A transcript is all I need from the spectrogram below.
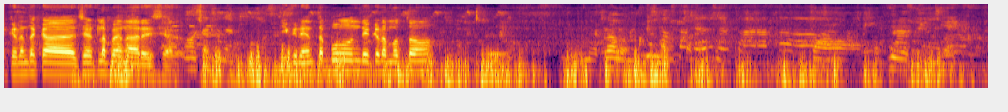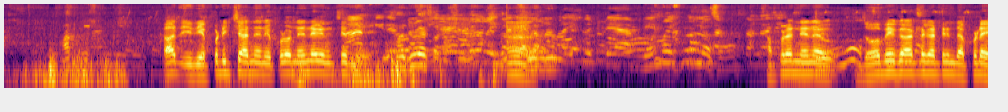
ఇక్కడంతా చెట్ల పైన ఆరేసారు ఇక్కడ ఎంత భూమి ఉంది ఇక్కడ మొత్తం? కాదు ఇది ఎప్పుడు ఇచ్చాను నేను ఎప్పుడో నేనే కదా ఇచ్చింది. అప్పుడే నేను దోబీ ఘాట్లు కట్టింది అప్పుడే.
